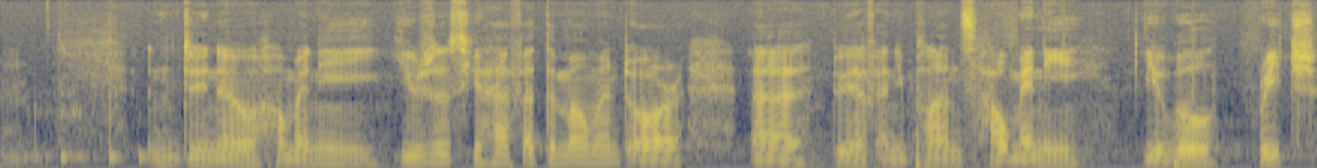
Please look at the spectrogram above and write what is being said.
Mm. Do you know how many users you have at the moment, or uh, do you have any plans how many you will reach?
